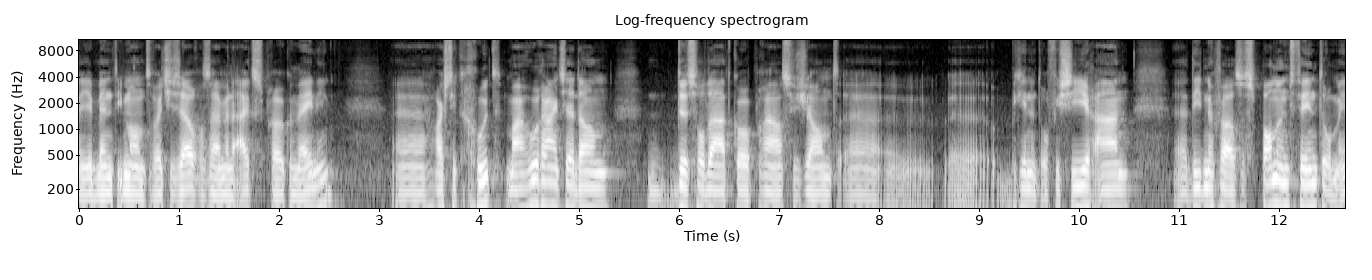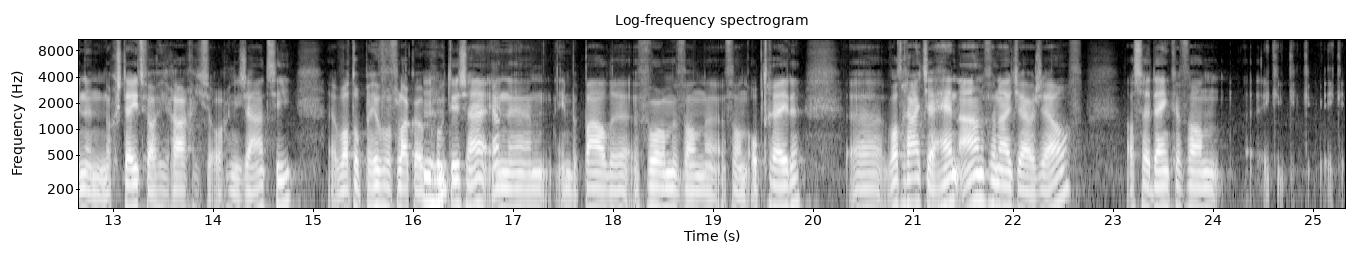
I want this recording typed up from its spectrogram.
je bent iemand, wat je zelf al zei, met een uitgesproken mening. Uh, hartstikke goed. Maar hoe raad jij dan de soldaat, corporaal, sergeant, uh, uh, beginnend officier aan... die het nog wel eens spannend vindt om in een nog steeds wel hiërarchische organisatie... wat op heel veel vlakken ook mhm. goed is, hè, in, in bepaalde vormen van, van optreden. wat raad je hen aan vanuit jouzelf als zij denken van... Ik, ik, ik, ik,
